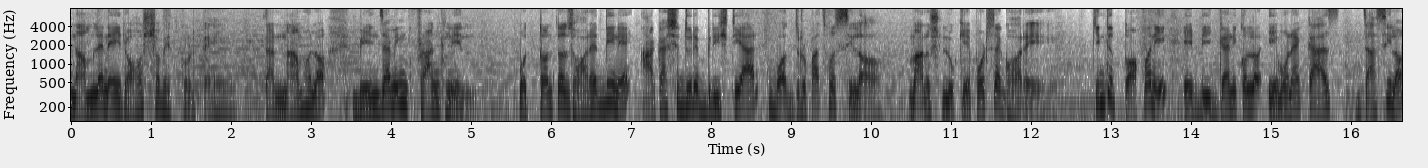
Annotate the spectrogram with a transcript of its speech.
নামলেন এই রহস্য ভেদ করতে। তার নাম হলো বেঞ্জামিন ফ্রাঙ্কলিন। অত্যন্ত ঝড়ের দিনে আকাশ জুড়ে বৃষ্টি আর বজ্রপাত হচ্ছিল। মানুষ লুকিয়ে পড়ছে ঘরে। কিন্তু তখনই এই বিজ্ঞানী করল এমন এক কাজ, যা ছিল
